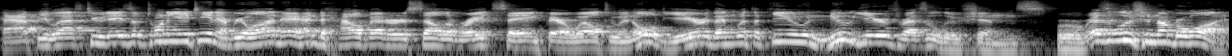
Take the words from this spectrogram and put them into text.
Happy last two days of 2018, everyone, and how better to celebrate saying farewell to an old year than with a few New Year's resolutions. Resolution number one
